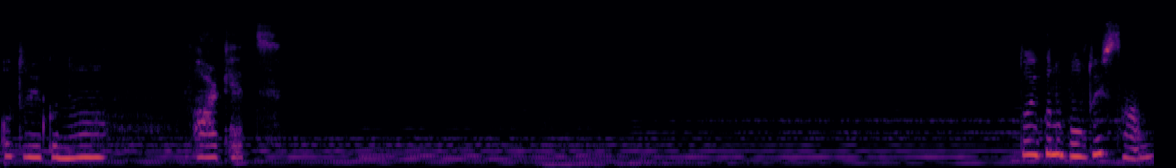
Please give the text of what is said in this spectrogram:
O duygunu fark et. Duygunu bulduysan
